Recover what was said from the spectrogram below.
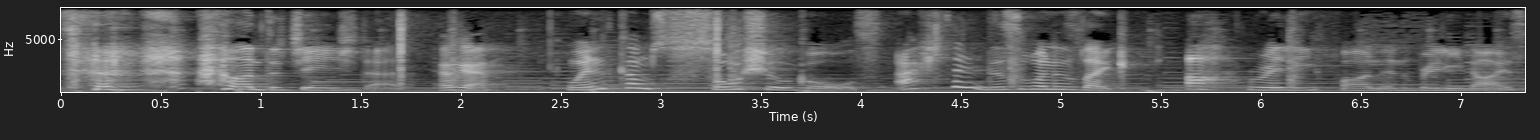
so I want to change that. Okay, when it comes to social goals, actually this one is like ah really fun and really nice.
